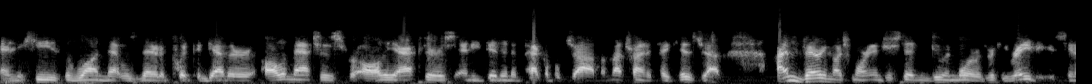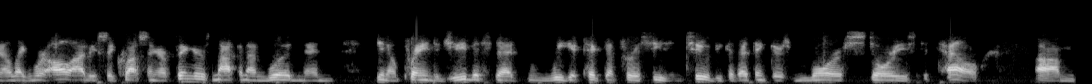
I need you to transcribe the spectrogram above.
And he's the one that was there to put together all the matches for all the actors, and he did an impeccable job. I'm not trying to take his job. I'm very much more interested in doing more with Ricky Rabies. You know, like we're all obviously crossing our fingers, knocking on wood, and, and you know, praying to Jeebus that we get picked up for a season two because I think there's more stories to tell. Um,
